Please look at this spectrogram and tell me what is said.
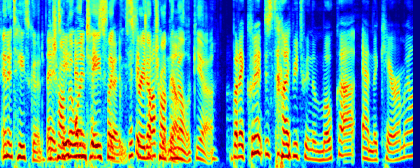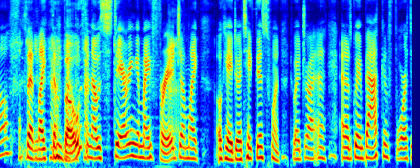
And it tastes good. The And chocolate one tastes tastes like tastes straight like up chocolate chocolate milk. milk. Yeah. But I couldn't decide between the mocha and the caramel because I liked them both. And I was staring in my fridge. I'm like, okay, do I take this one? Do I try? And I was going back and forth.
